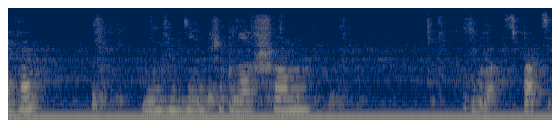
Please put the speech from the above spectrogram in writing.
Aha. Już widzę, przepraszam. Dobra, spacja.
